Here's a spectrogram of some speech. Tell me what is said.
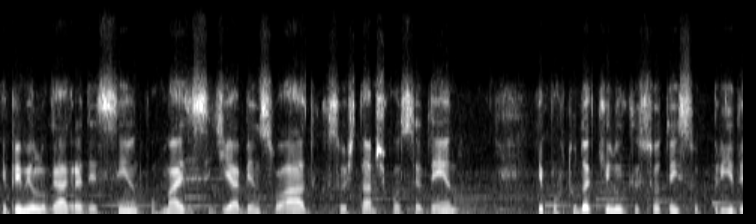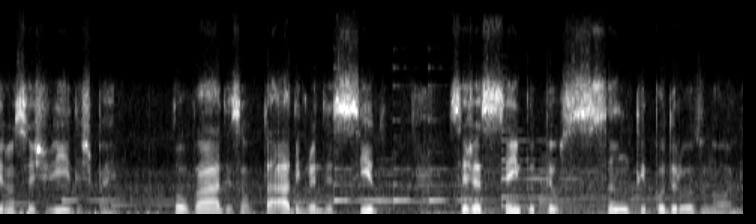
Em primeiro lugar, agradecendo por mais esse dia abençoado que o Senhor está nos concedendo e por tudo aquilo que o Senhor tem suprido em nossas vidas, Pai louvado, exaltado, engrandecido, seja sempre o teu santo e poderoso nome.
